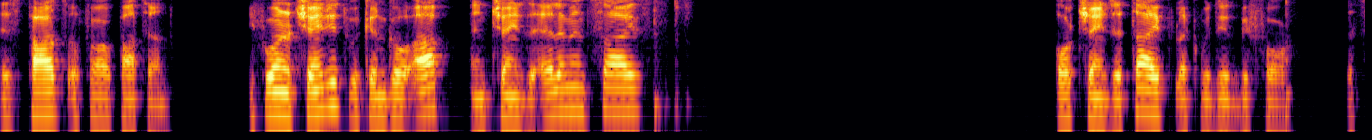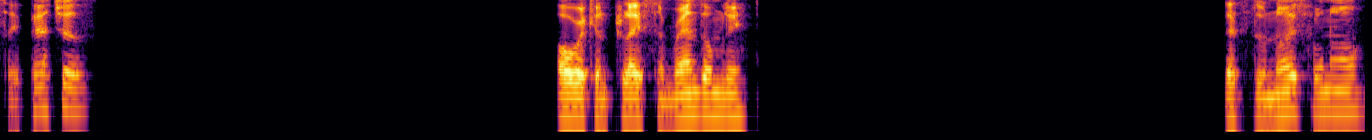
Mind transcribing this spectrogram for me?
as part of our pattern. If we want to change it, we can go up and change the element size or change the type like we did before. Let's say patches. Or we can place them randomly. Let's do noise for now.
